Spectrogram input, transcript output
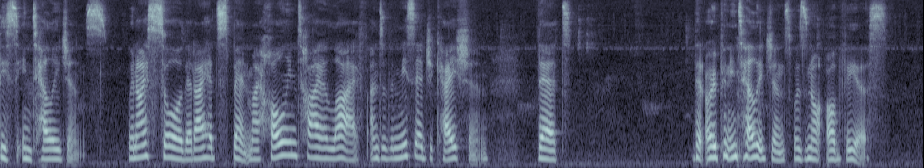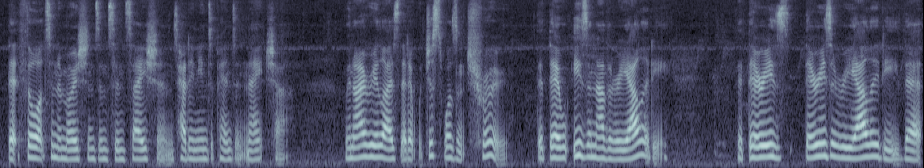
this intelligence, when I saw that I had spent my whole entire life under the miseducation that that open intelligence was not obvious, that thoughts and emotions and sensations had an independent nature. When I realized that it just wasn't true, that there is another reality, that there is, there is a reality that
